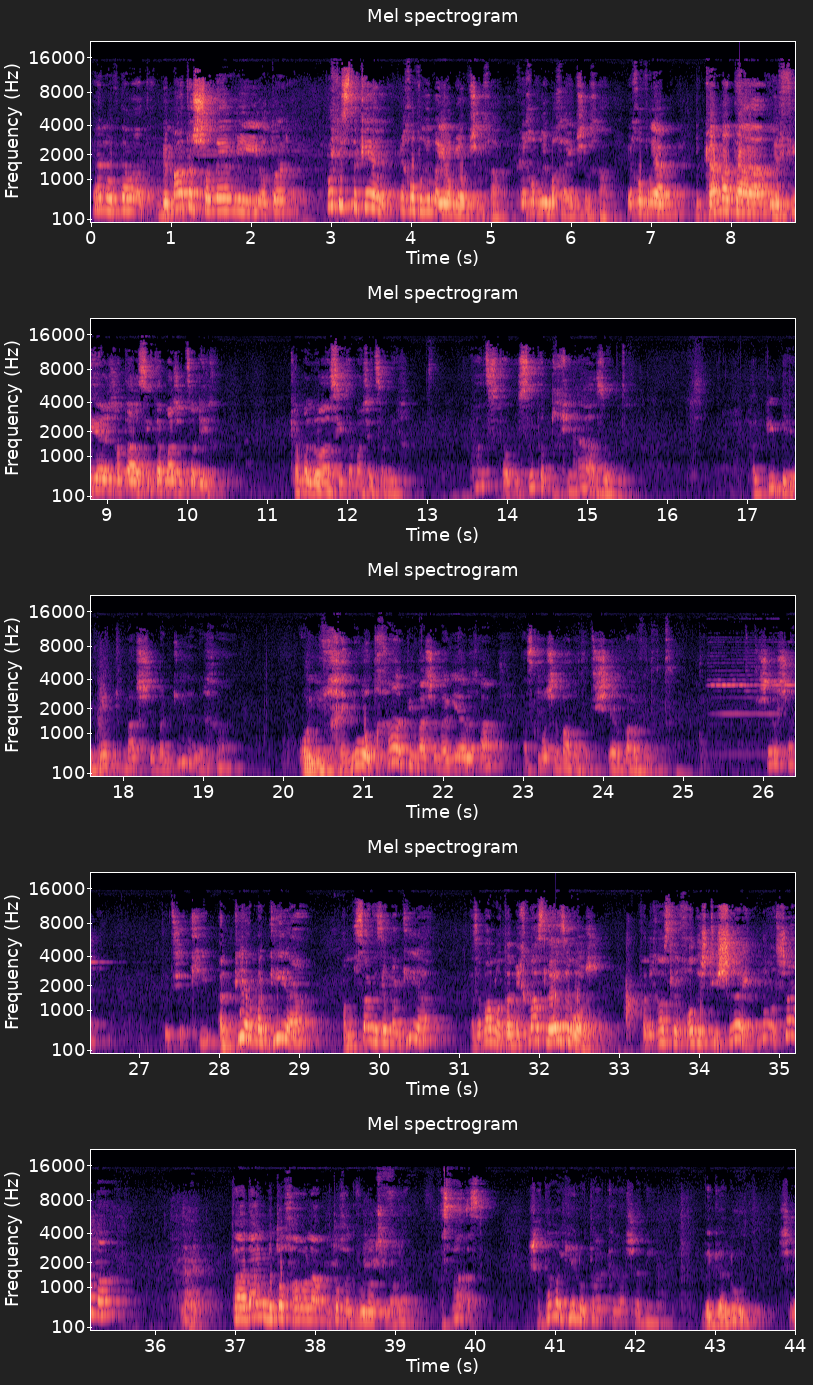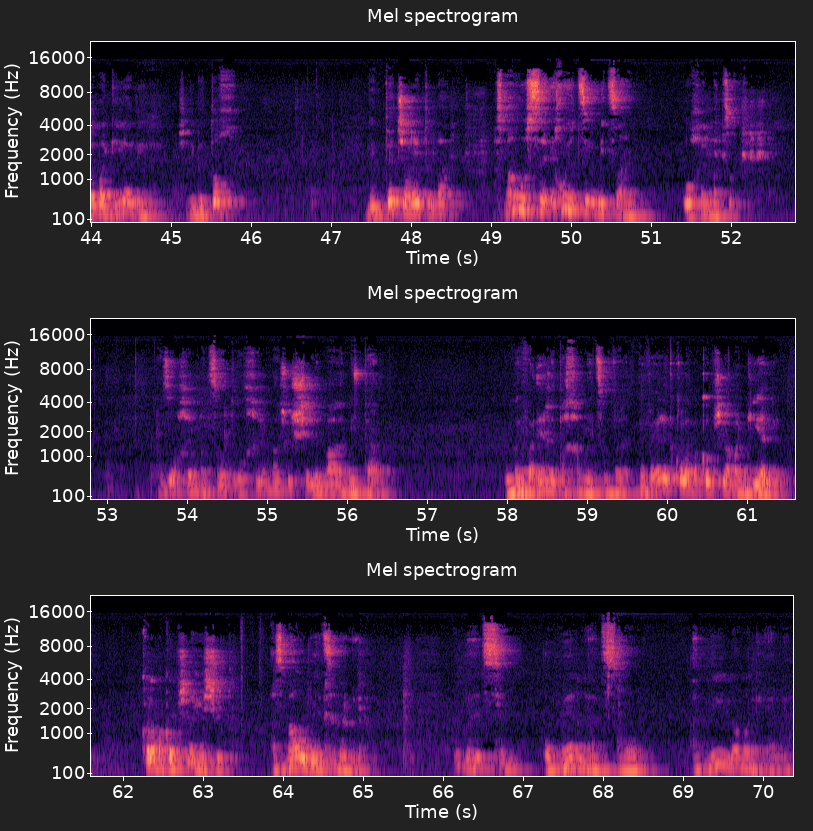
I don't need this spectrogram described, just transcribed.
אלו עובדי, במה אתה שונה מאותו... בוא תסתכל, איך עוברים היום יום שלך, איך עוברים החיים שלך, איך עוברים, כמה אתה, לפי ערך אתה עשית מה שצריך, כמה לא עשית מה שצריך. אז אתה עושה את הבחינה הזאת, על פי באמת מה שמגיע לך, או יבחנו אותך על פי מה שמגיע לך, אז כמו שאמרנו, אתה תישאר בעבודות. תישאר שם. כי על פי המגיע, המושג הזה מגיע, אז אמרנו, אתה נכנס לאיזה ראש? אתה נכנס לחודש תשרי, נו, אז שמה, אתה עדיין בתוך העולם, בתוך הגבולות של העולם. אז מה, אז כשאתה מגיע לאותה הכרה שאני בגלות, שלא מגיע לי, שאני בתוך מ"ט שערי טומאה, אז מה הוא עושה? איך הוא יוצא ממצרים? הוא אוכל מצות. מה זה אוכל מצות? הוא אוכל משהו שלמעלה מאיתנו. הוא מבאר את החמץ, הוא מבאר את כל המקום של המגיע לי, כל המקום של הישות. אז מה הוא בעצם אומר? הוא בעצם אומר לעצמו, אני לא מגיע לי,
